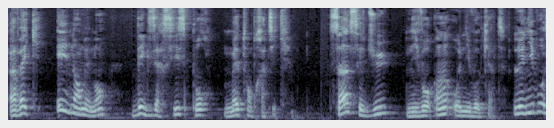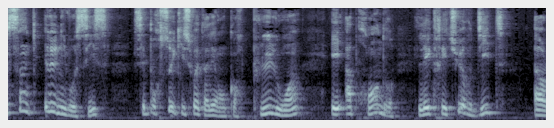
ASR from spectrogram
avec énormément d'exercices pour mettre en pratique. Ça, c'est du niveau 1 au niveau 4. Le niveau 5 et le niveau 6, c'est pour ceux qui souhaitent aller encore plus loin et apprendre l'écriture dite al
